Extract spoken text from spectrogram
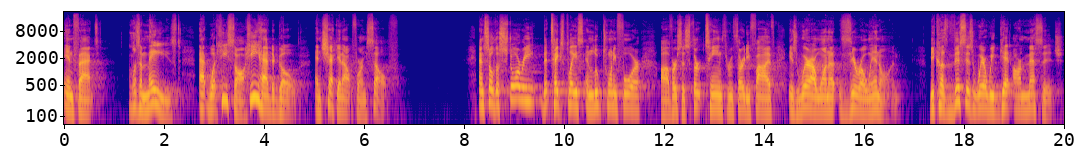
in fact, was amazed at what he saw. He had to go and check it out for himself. And so the story that takes place in Luke 24, uh, verses 13 through 35, is where I want to zero in on because this is where we get our message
